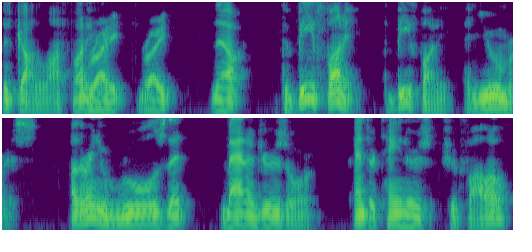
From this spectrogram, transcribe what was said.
it got a lot funnier. Right. Right. Now, to be funny, to be funny and humorous, are there any rules that managers or entertainers should follow?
